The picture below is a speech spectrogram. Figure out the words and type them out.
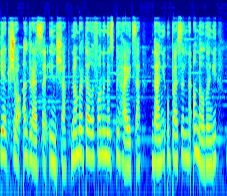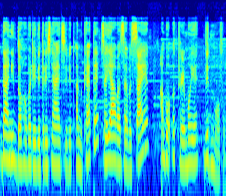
Якщо адреса інша, номер телефону не збігається, дані у песель не оновлені, дані в договорі відрізняються від анкети, заява зависає або отримує відмову.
